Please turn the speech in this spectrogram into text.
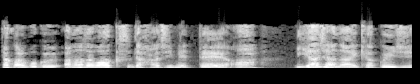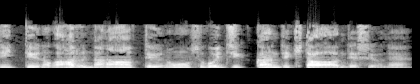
だから僕、アナザーワークスで初めて、あ、嫌じゃない客いじりっていうのがあるんだなっていうのをすごい実感できたんですよね。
